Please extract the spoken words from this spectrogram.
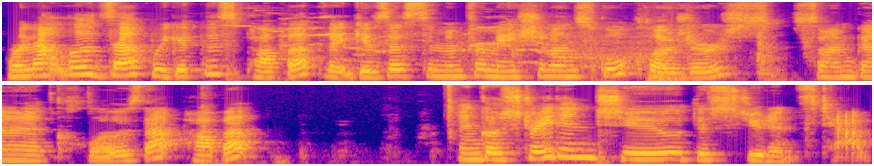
When that loads up, we get this pop up that gives us some information on school closures. So I'm going to close that pop up and go straight into the Students tab.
